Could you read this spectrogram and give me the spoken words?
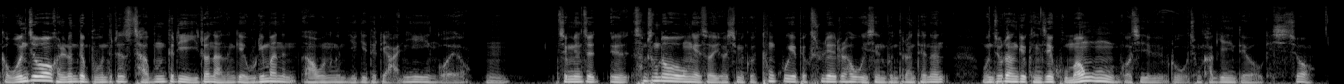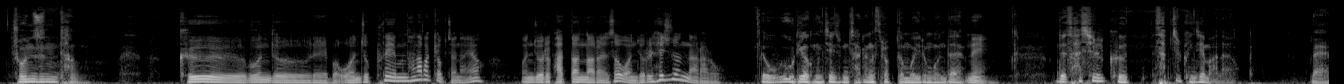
그러니까 원조와 관련된 부분들에서 잡음들이 일어나는 게 우리만 나오는 얘기들이 아닌 거예요. 음. 지금 현재 예, 삼성동에서 열심히 그 통곡의 벽 순례를 하고 계시는 분들한테는 원조라는 게 굉장히 고마운 것으로 좀 각인이 되어 계시죠. 존슨탕. 그분들의 뭐 원조 프레임은 하나밖에 없잖아요. 원조를 받던 나라에서 원조를 해주는 나라로. 그러니까 우리가 굉장히 좀 자랑스럽다 뭐 이런 건데. 네. 근데 사실 그 삽질 굉장히 많아요. 네.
